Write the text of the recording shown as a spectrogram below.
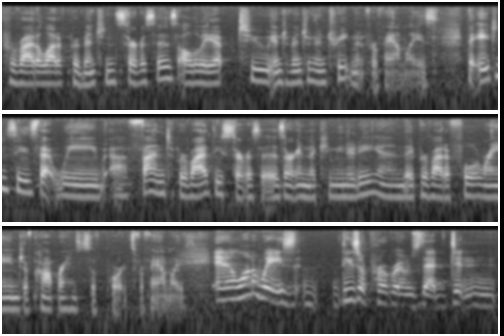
provide a lot of prevention services all the way up to intervention and treatment for families. The agencies that we uh, fund to provide these services are in the community and they provide a full range of comprehensive supports for families. And in a lot of ways, these are programs that didn't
